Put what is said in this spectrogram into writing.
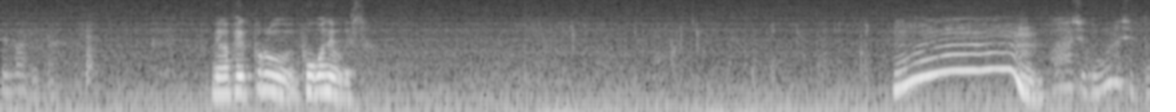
대박이다. 내가 100% 복원해 보겠어. 음, 와 진짜 너무 맛있다.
